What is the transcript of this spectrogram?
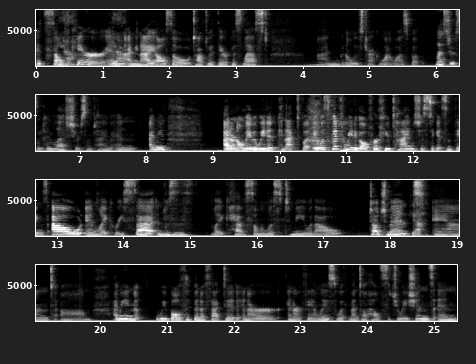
it's self-care and Yeah. i mean i also talked to a therapist last i'm gonna lose track of when it was but last year sometime. last year sometime and i mean i don't know maybe we didn't connect but it was good for me to go for a few times just to get some things out and like reset and just like have someone listen to me without judgment Yeah. and um, i mean we both have been affected in our in our families with mental health situations and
